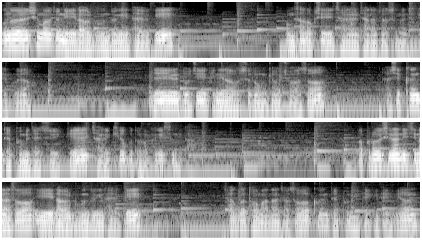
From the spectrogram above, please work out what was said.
오늘 심어준 이 라울 부근둥이 다육이 몸살 없이 잘 자라줬으면 좋겠고요. 내일 노지 비닐하우스로 옮겨 주어서 다시 큰 대품이 될 수 있게 잘 키워보도록 하겠습니다. 앞으로 시간이 지나서 이 라울 부근둥이 다육이 자구가 더 많아져서 큰 대품이 되게 되면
